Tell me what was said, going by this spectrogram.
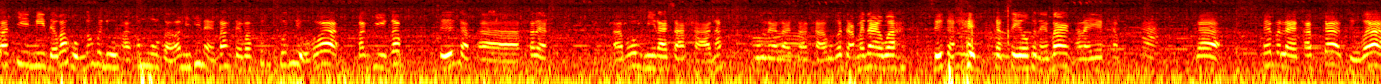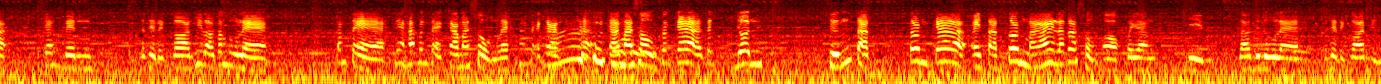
ปาจีนมีแต่ว่าผมต้องไปดูหาข้อมูลก่อนว่ามีที่ไหนบ้างแต่ว่าคุ้นๆอยู่เพราะว่าบางทีก็ซื้อกับอ่าเขาเรียกอ่า เพราะมีรายสาขานะดูในรายสาขาผมก็จำไม่ได้ว่าซื้อกับใครกับเซลล์คนไหนบ้างอะไรอย่างเงี้ยครับค่ะ ก็ไม่เป็นไรครับ ก็ถือว่าก็เป็นเกษตรกรที่เราต้องดูแล ตั้งแต่เนี่ยครับตั้งแต่การมาส่งเลยตั้งแต่การอืมการมาส่งต้นกล้าจนถึงตัดต้นกล้าไอตัดต้นไม้แล้วก็ส่งออกไปยังจีนเราจะดูแลเกษตรกรถึง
